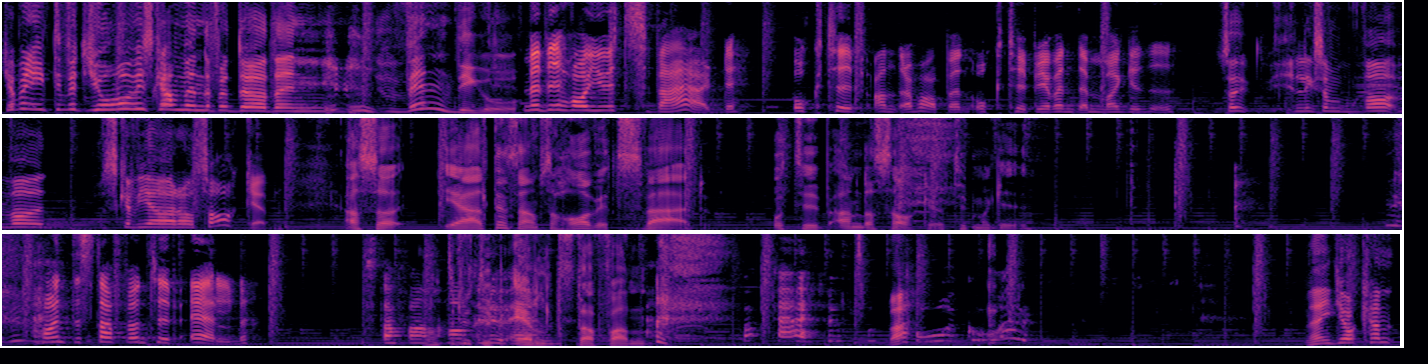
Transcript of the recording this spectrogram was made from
Ja men inte vet jag vad vi ska använda för att döda en Wendigo! Men vi har ju ett svärd och typ andra vapen och typ, jag vet inte, magi. Så liksom, vad, vad ska vi göra åt saken? Alltså, i allt ensamt så har vi ett svärd och typ andra saker, typ magi. Har inte Staffan typ eld? Staffan, Har inte du typ eld? eld, Staffan? Vad är det som Va? pågår? Nej, jag kan,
